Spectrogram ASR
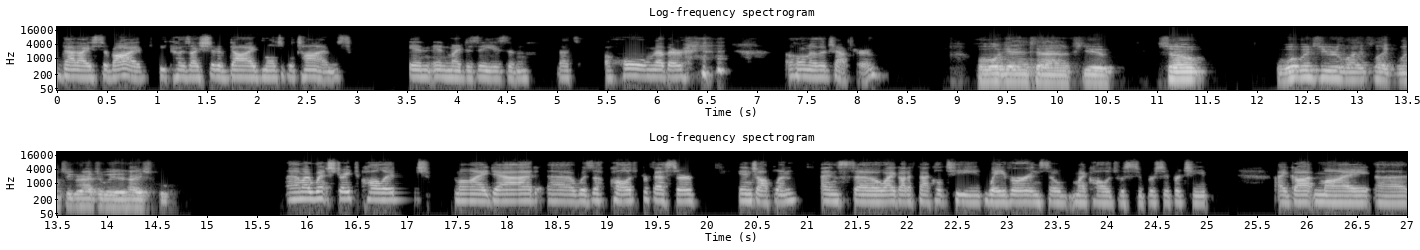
that i survived because i should have died multiple times in in my disease. And that's a whole nother a whole nother chapter. Well we'll get into that in a few. So what was your life like once you graduated high school? Um, I went straight to college. My dad uh, was a college professor, in Joplin. And so I got a faculty waiver. And so my college was super, super cheap. I got my uh,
